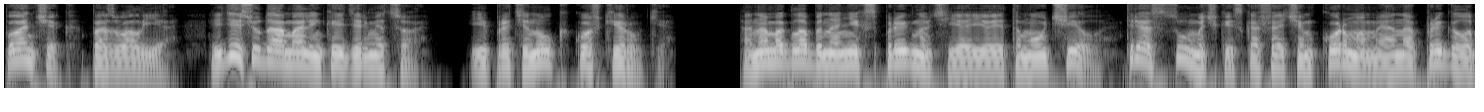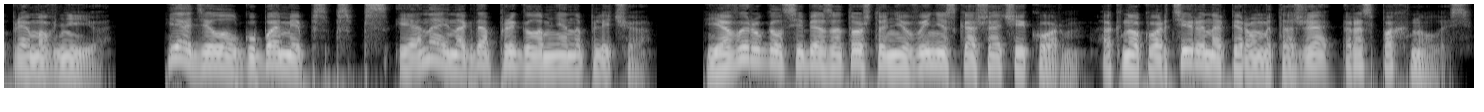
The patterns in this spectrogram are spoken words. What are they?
«Пончик», — позвал я, «Иди сюда, маленькое дерьмецо!» и протянул к кошке руки. Она могла бы на них спрыгнуть, я ее этому учил. Тряс сумочкой с кошачьим кормом, и она прыгала прямо в нее. Я делал губами пс-пс-пс, и она иногда прыгала мне на плечо. Я выругал себя за то, что не вынес кошачий корм. Окно квартиры на первом этаже распахнулось.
